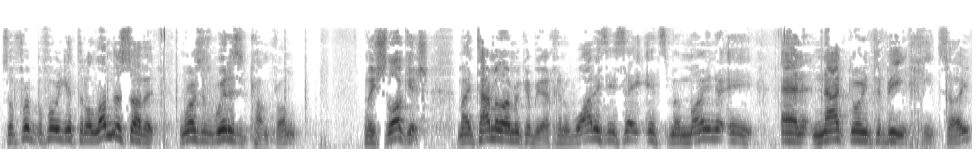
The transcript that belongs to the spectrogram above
So for, before we get to the lumdus of it, Gemara says, where does it come from? Mishlokish, my tamal and why does he say it's mamoina eh, and not going to be chitzai?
